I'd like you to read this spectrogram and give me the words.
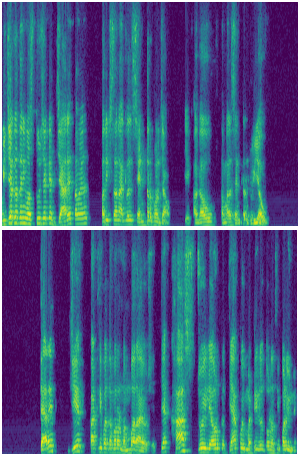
બીજી અગત્યની વસ્તુ છે કે જ્યારે તમે પરીક્ષાના આગળ સેન્ટર પર જાઓ. એક અગાઉ તમારે સેન્ટર જોઈ આવું. ત્યારે જે પાટલી પર તમારો નંબર આવ્યો છે, ત્યાં ખાસ જોઈ લેવાનું કે ત્યાં કોઈ મટીરિયલ તો નથી પડ્યું ને.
